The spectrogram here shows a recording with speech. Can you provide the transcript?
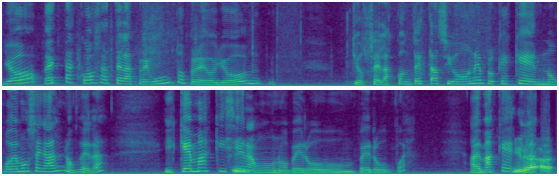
yo estas cosas te las pregunto, pero yo, yo sé las contestaciones, porque es que no podemos cegarnos, ¿verdad? ¿Y qué más quisiera uno? Pero, pero pues, además que la,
